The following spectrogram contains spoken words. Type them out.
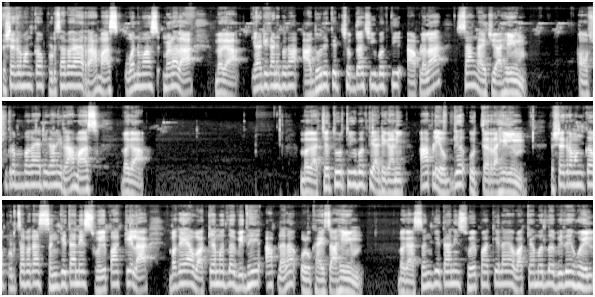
प्रश्न क्रमांक पुढचा बघा. रामास वनवास मिळाला. बघा या ठिकाणी बघा अधोरेखित शब्दाची विभक्ती आपल्याला सांगायची आहे. ऑप्शन क्रमांक बघा या ठिकाणी रामास. बघा. बघा चतुर्थी विभक्ती या ठिकाणी आपले योग्य उत्तर राहील. प्रश्न क्रमांक पुढचा बघा संगीताने स्वयंपाक केला. बघा या वाक्यामधलं विधेय आपल्याला ओळखायचं आहे. बघा संगीताने स्वयंपाक केला या वाक्यामधलं विधेय होईल.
